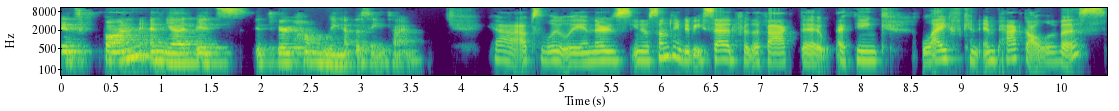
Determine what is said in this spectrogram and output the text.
it's fun and yet it's it's very humbling at the same time yeah, absolutely. And there's, you know, something to be said for the fact that I think life can impact all of us,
